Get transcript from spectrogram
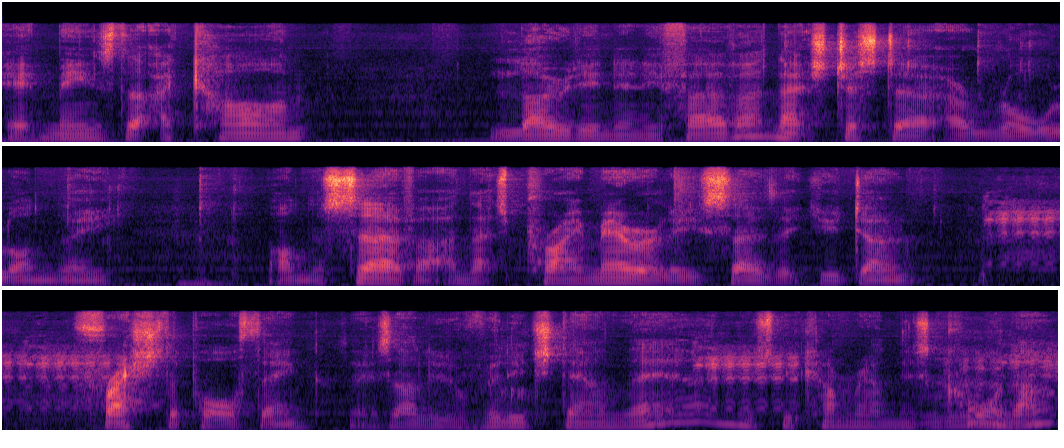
it means that I can't load in any further. And that's just a, a rule on the on the server and that's primarily so that you don't thrash the poor thing. There's our little village down there and as we come around this corner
